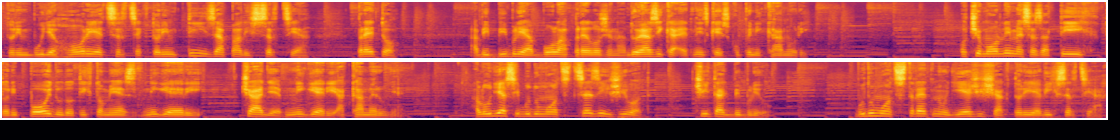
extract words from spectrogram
ktorým bude horieť srdce, ktorým Ty zapali srdcia, preto, aby Biblia bola preložená do jazyka etnickej skupiny Kanuri. Oče, modlíme sa za tých, ktorí pôjdu do týchto miest v Nigérii, v Čade, v Nigérii a Kamerune. A ľudia si budú môcť cez ich život čítať Bibliu. Budú môcť stretnúť Ježiša, ktorý je v ich srdciach.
